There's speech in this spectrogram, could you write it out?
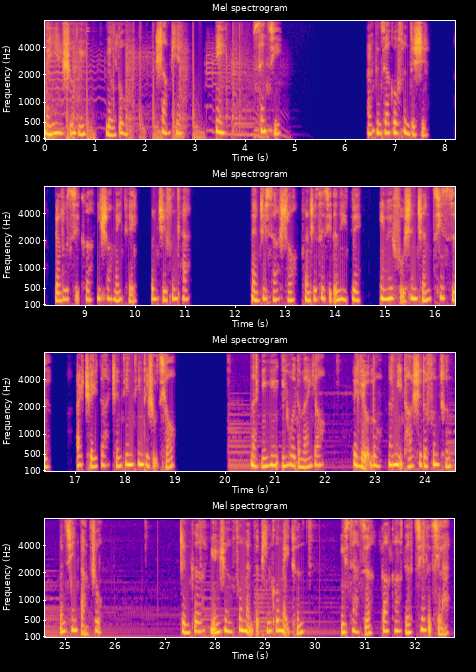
美艳熟女柳露上篇第三集。而更加过分的是，柳露此刻一双美腿分直分开，两只小手捧着自己的那对因为俯身成七字而垂得沉甸甸的乳球，那盈盈一握的蛮腰被柳露那蜜桃似的丰臀完全挡住。整个圆润丰满的苹果美臀，一下子高高的撅了起来。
